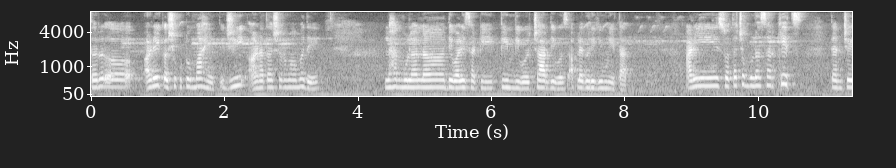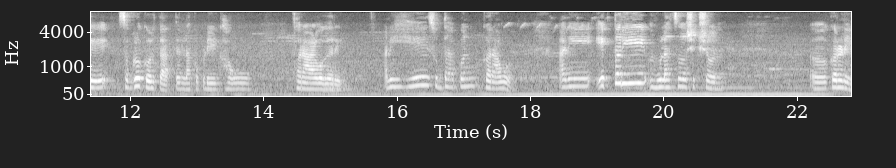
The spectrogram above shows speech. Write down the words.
तर अनेक अशी कुटुंबं आहेत जी अनाथाश्रमामध्ये लहान मुलांना दिवाळीसाठी तीन दिवस चार दिवस आपल्या घरी घेऊन येतात. आणि स्वतःच्या मुलासारखेच त्यांचे सगळं कळतात. त्यांना कपडे खाऊ फराळ वगैरे. आणि हे सुद्धा आपण करावं. आणि एकतरी मुलाचं शिक्षण करणे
